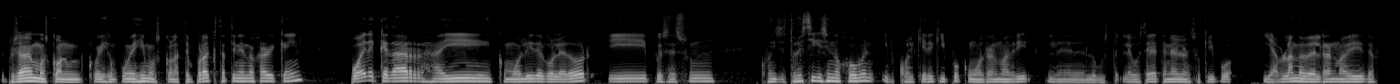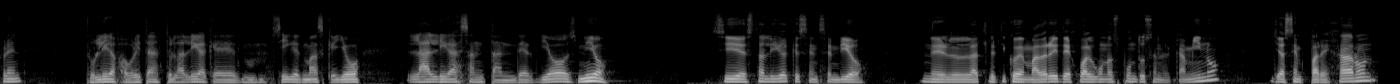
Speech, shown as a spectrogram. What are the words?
Y pues ya vemos, con, como dijimos, con la temporada que está teniendo Harry Kane, puede quedar ahí como líder goleador y pues es un, como todavía sigue siendo joven y cualquier equipo como el Real Madrid le, le, gustaría tenerlo en su equipo. Y hablando del Real Madrid de Fren, tu liga favorita, tu la liga que sigues más que yo, la Liga Santander, Dios mío. Sí, esta liga que se encendió. El Atlético de Madrid dejó algunos puntos en el camino, ya se emparejaron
